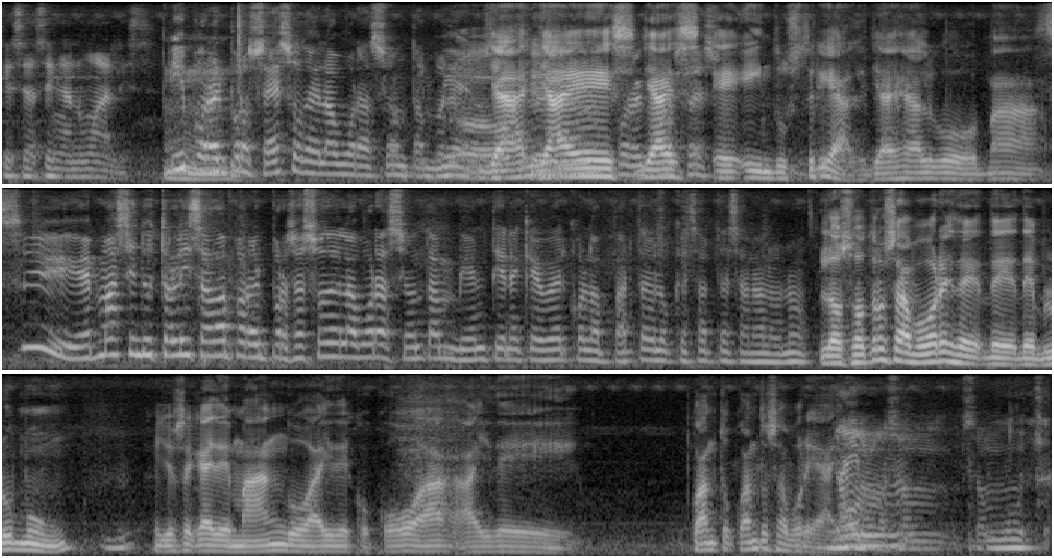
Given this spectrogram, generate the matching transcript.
que se hacen anuales. Y por el proceso de elaboración también. Oh, Ya, ya es, ya es eh, industrial, ya es algo más. Sí, es más industrializada, pero el proceso de elaboración también tiene que ver con la parte de lo que es artesanal o no. Los otros sabores de, de- de Blue Moon, que yo sé que hay de mango, hay de cocoa, hay de... ¿Cuánto, ¿Cuántos sabores hay? No, no, son, son muchos.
